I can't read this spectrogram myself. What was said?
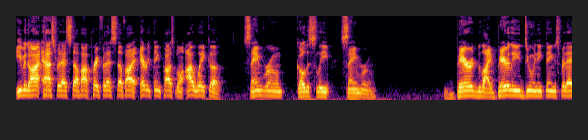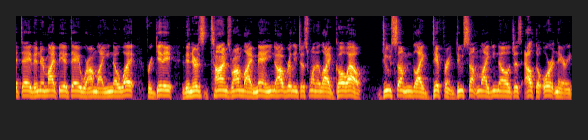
Even though I ask for that stuff, I pray for that stuff, I everything possible. I wake up, same room, go to sleep, same room. Bare like barely do any things for that day. Then there might be a day where I'm like, you know what, forget it. then there's times where I'm like, man, you know, I really just want to like go out do something like different, do something like you know just out the ordinary,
